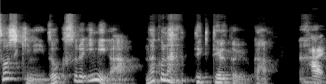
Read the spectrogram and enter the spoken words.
組織に属する意味がなくなってきてるというか、はい。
